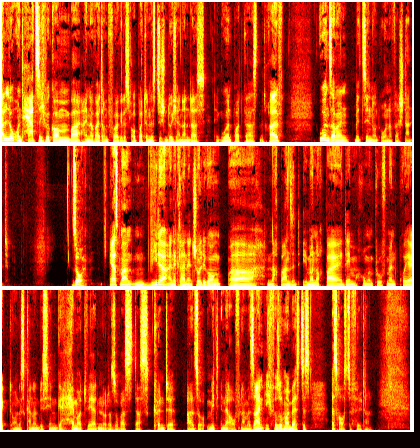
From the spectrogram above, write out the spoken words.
Hallo und herzlich willkommen bei einer weiteren Folge des opportunistischen Durcheinanders, dem Uhren-Podcast mit Ralf. Uhren sammeln mit Sinn und ohne Verstand. So, erstmal wieder eine kleine Entschuldigung. Äh, Nachbarn sind immer noch bei dem Home Improvement Projekt und es kann ein bisschen gehämmert werden oder sowas. Das könnte also mit in der Aufnahme sein. Ich versuche mein Bestes, es rauszufiltern.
